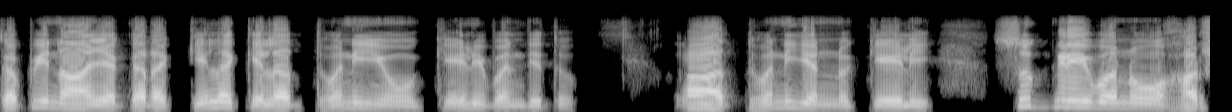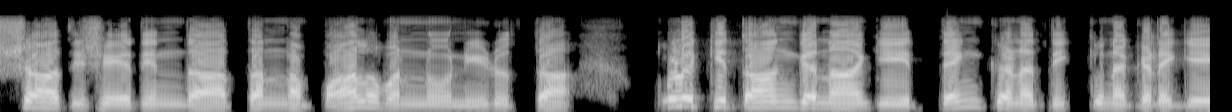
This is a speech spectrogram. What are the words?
ಕಪಿನಾಯಕರ ಕಿಲಕಿಲ ಧ್ವನಿಯು ಕೇಳಿಬಂದಿತು. ಆ ಧ್ವನಿಯನ್ನು ಕೇಳಿ ಸುಗ್ರೀವನು ಹರ್ಷಾತಿಶಯದಿಂದ ತನ್ನ ಪಾಲವನ್ನು ನೀಡುತ್ತಾ ಕುಳಕಿತಾಂಗನಾಗಿ ತೆಂಕಣ ದಿಕ್ಕಿನ ಕಡೆಗೆ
